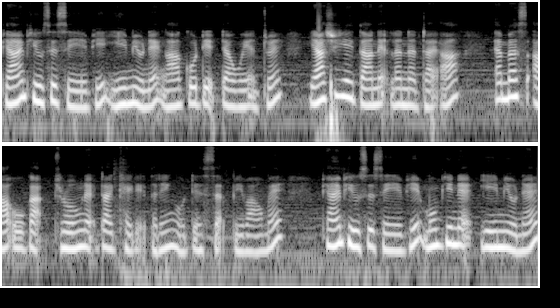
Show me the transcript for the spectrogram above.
ပြိုင်းဖြူစစ်စင်ရေးဖြင့်ရေးမြို့နယ်9ကိုတစ်တပ်ဝင်းအတွင်းရရှိရိတ်သားနဲ့လက်နက်တိုက်အား MSRO က drone နဲ့တိုက်ခိုက်တဲ့သတင်းကိုတင်ဆက်ပေးပါောင်းမယ်။ပြိုင်းဖြူစစ်စင်ရေးဖြင့်မွန်ပြည်နယ်ရေးမြို့နယ်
